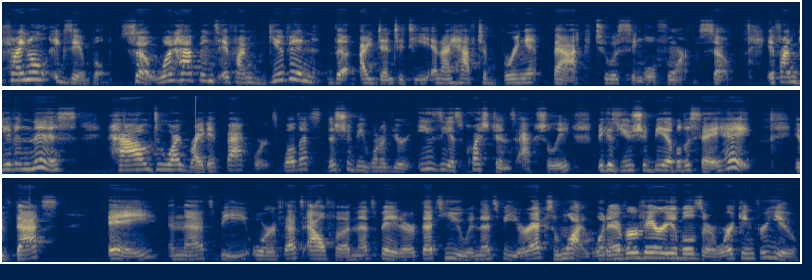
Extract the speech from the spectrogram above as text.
final example. So what happens if I'm given the identity and I have to bring it back to a single form? So if I'm given this, how do I write it backwards? Well, that's this should be one of your easiest questions actually, because you should be able to say, hey, if that's a and that's B, or if that's alpha and that's beta, or if that's U and that's V, or X and Y, whatever variables are working for you,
